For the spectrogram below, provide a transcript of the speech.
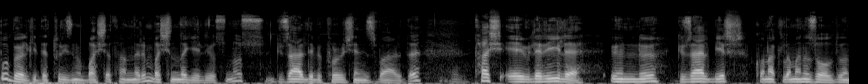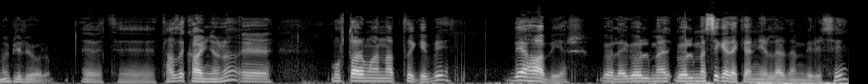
bu bölgede turizmi başlatanların başında geliyorsunuz. Güzel de bir projeniz vardı. Taş evleriyle ünlü güzel bir konaklamanız olduğunu biliyorum. Evet, e, Tazı Kanyonu e, muhtarım anlattığı gibi deha bir yer. Böyle görülme, görülmesi gereken yerlerden birisi.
